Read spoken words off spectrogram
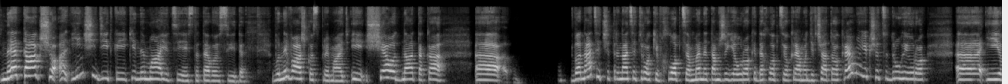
Не так, що а інші дітки, які не мають цієї статевої освіти, вони важко сприймають. І ще одна така. Е, 12 чи 13 років хлопця. в мене там вже є уроки, де хлопці окремо, дівчата окремо, якщо це другий урок. Е, і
